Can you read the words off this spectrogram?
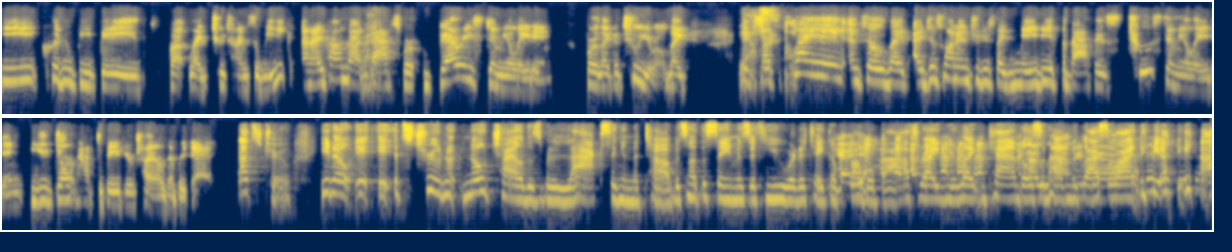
he couldn't be bathed but like two times a week. And I found that right. baths were very stimulating for like a two year old. Like they start playing. And so, like, I just want to introduce, like, maybe if the bath is too stimulating, you don't have to bathe your child every day. That's true. You know, it, it, it's true. No, no, child is relaxing in the tub. It's not the same as if you were to take a yeah, bubble yeah. bath, right? And you're lighting candles and having a glass of wine. yeah, yeah.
